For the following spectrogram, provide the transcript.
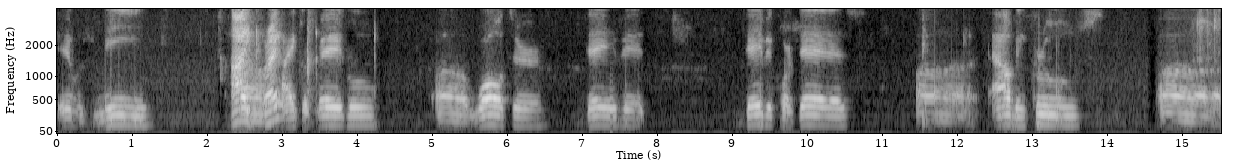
It was me, Ike, uh, right? Ike Fable, uh, Walter, David, David Cortez, uh, Alvin Cruz. Uh,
